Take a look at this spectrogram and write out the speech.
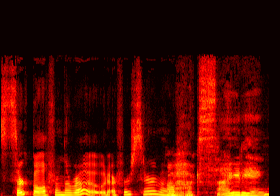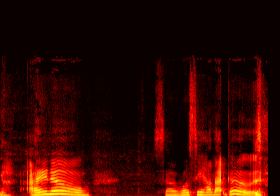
circle from the road, our first ceremony. Oh, how exciting. I know. So we'll see how that goes.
